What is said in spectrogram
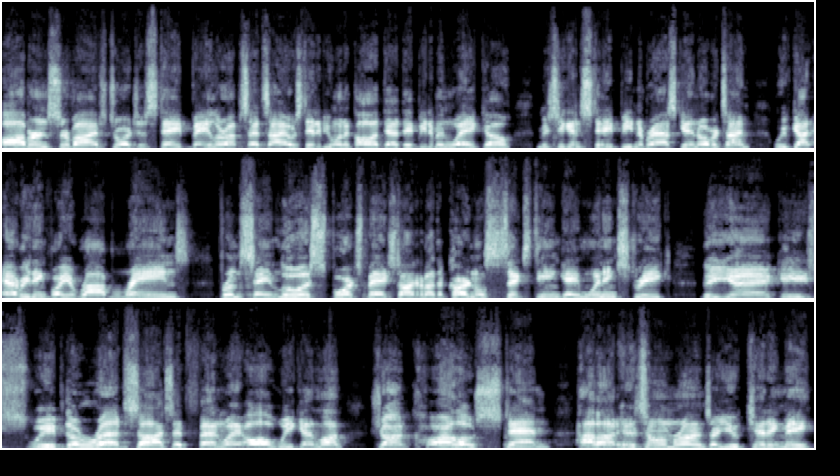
Auburn survives Georgia State. Baylor upsets Iowa State, if you want to call it that. They beat them in Waco. Michigan State beat Nebraska in overtime. We've got everything for you. Rob Rains from St. Louis Sports Page talking about the Cardinals' 16 game winning streak. The Yankees sweep the Red Sox at Fenway all weekend long. Giancarlo Stanton, how about his home runs? Are you kidding me?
